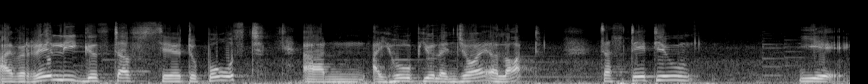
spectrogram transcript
I have a really good stuff here to post and I hope you'll enjoy a lot. Just stay tuned. Yeah.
